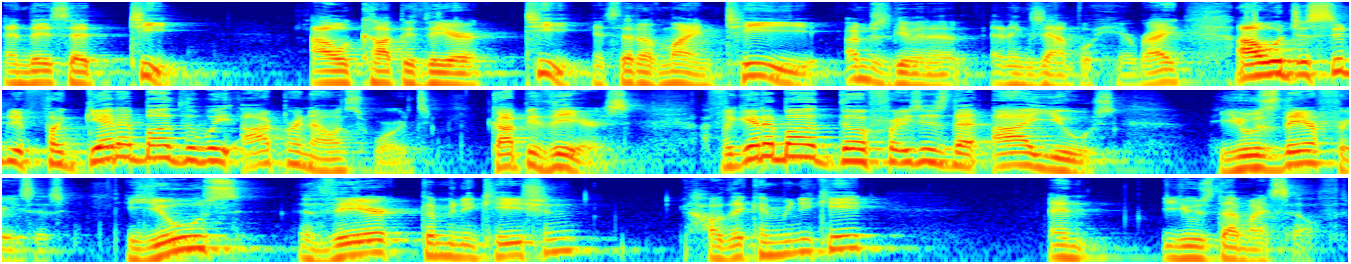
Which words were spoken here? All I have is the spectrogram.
and they said T, I will copy their T instead of mine. T. I'm just giving a, an example here, right? I would just simply forget about the way I pronounce words, copy theirs. Forget about the phrases that I use. Use their phrases. Use their communication, how they communicate, and use that myself.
